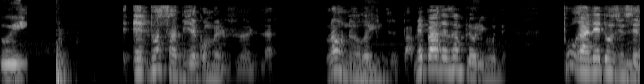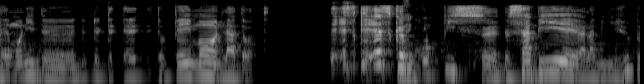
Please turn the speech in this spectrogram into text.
oui, elles doivent s'habiller comme elles veulent. Là, Là, on ne oui, refuse pas. Mais par exemple, Hollywood, pour aller dans une oui, cérémonie de, de, de, paiement de la dot, est-ce que, est-ce que oui. propice de s'habiller à la mini-jupe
